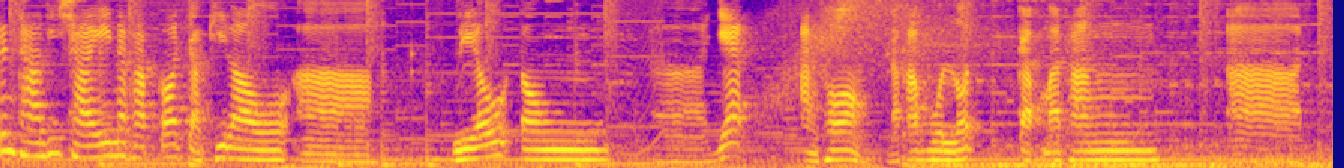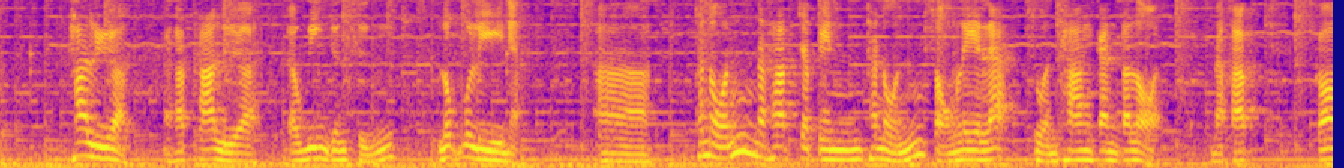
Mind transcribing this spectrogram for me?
เส้นทางที่ใช้นะครับก็จากที่เราอ่าเลี้ยวตรงแยกอ่างทองนะครับวนรถกลับมาทางาท่าเรือนะครับท่าเรือแล้ววิ่งจนถึงลบบุรีเนี่ยถนนนะครับจะเป็นถนน 2 เลนและสวนทางกันตลอดนะครับ ก็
